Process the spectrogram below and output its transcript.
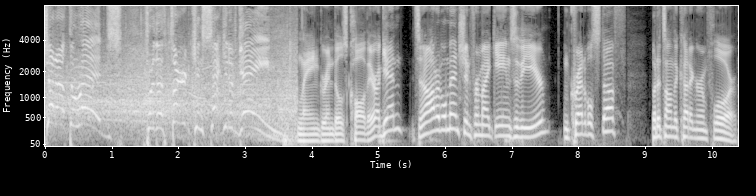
shut out the Reds for the third consecutive game. Lane Grindle's call there. Again, it's an honorable mention for my games of the year. Incredible stuff, but it's on the cutting room floor.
